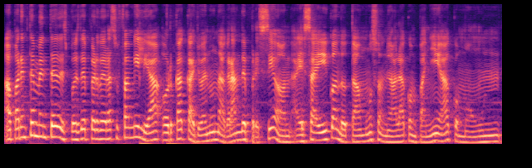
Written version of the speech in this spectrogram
Aparentemente, después de perder a su familia, Orca cayó en una gran depresión. Es ahí cuando Taumo unió a la compañía como un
